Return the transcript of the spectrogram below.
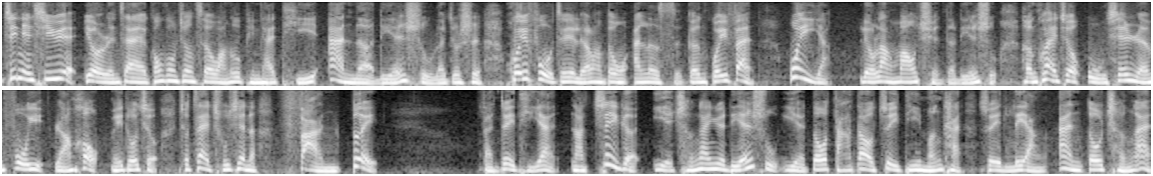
今年七月又有人在公共政策网络平台提案了，联署了，就是恢复这些流浪动物安乐死跟规范喂养流浪猫犬的联署，很快就五千人附议，然后没多久就再出现了反对。反对提案，那这个也成案，因为联署也都达到最低门槛，所以两岸都成案。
